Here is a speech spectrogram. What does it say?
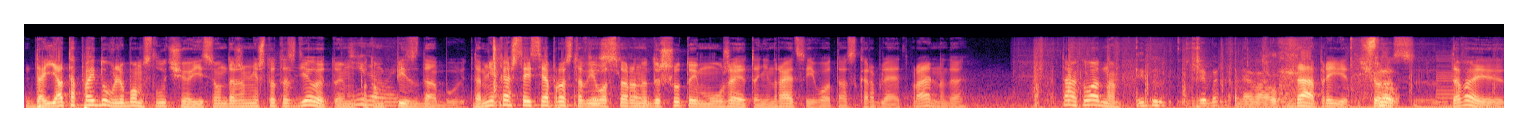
Да я-то пойду в любом случае. Если он даже мне что-то сделает, то ему Иди потом давай. пизда будет. Да мне кажется, если я просто в Иди его секунду. сторону дышу, то ему уже это не нравится, его это оскорбляет. Правильно, да? Так, ладно. Ты тут ЖБ продавал. Да, привет, еще Снова. раз. Давай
